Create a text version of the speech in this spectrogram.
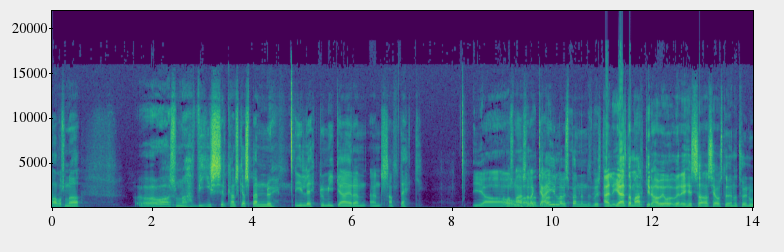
Það var svona ó, svona vísir kannski að spennu í leiknum í gær en, en samt ekki Já það var svona aðeins að gæla við spennun. En ég held að margir hafi verið hissa að sjá stöðuna 2-0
